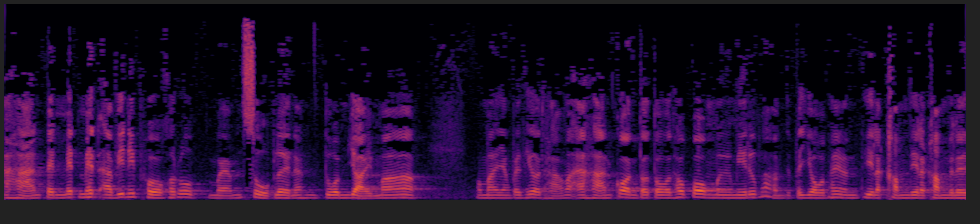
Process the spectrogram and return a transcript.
อาหารเป็นเม็ดเม็ดอวินิโพเขารูปเหมือนสูบเลยนะตัวใหญ่มากพอมายังไปเที่ยวถามว่าอาหารก้อนโตๆเท่าโป้งมือมีหรือเปล่าจะไปโยนให้มันทีละคำทีละคำไปเลย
